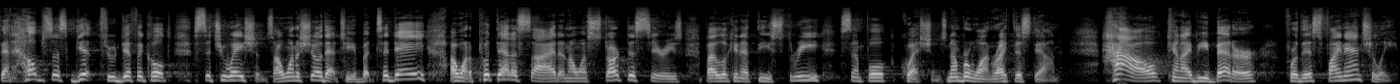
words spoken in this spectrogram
that helps us get through difficult situations. I want to show that to you. But today, I want to put that aside and I want to start this series by looking at these three simple questions. Number one, write this down How can I be better for this financially?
